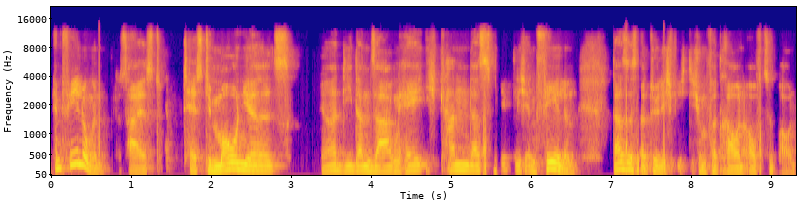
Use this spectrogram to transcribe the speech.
Empfehlungen. Das heißt, Testimonials, ja, die dann sagen, hey, ich kann das wirklich empfehlen. Das ist natürlich wichtig, um Vertrauen aufzubauen.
